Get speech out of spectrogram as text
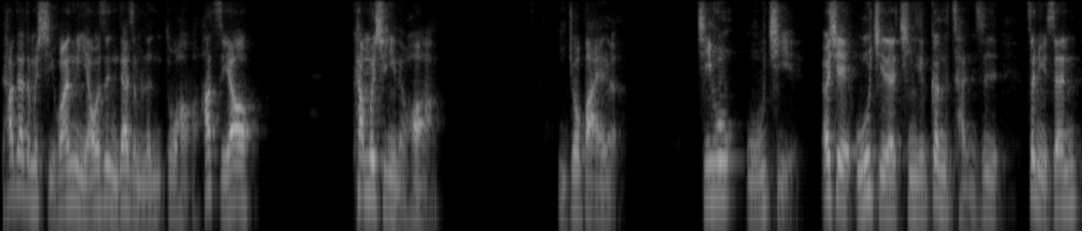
他再怎么喜欢你啊，或者你再怎么人多好，他只要看不起你的话，你就掰了，几乎无解。而且无解的情形更惨是，这女生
